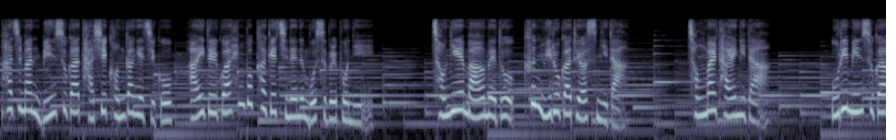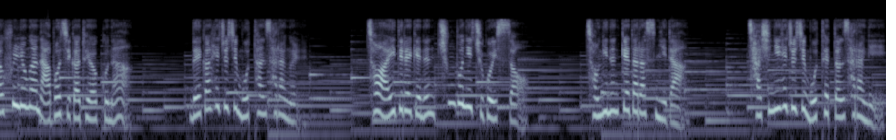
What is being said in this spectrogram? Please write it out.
하지만 민수가 다시 건강해지고 아이들과 행복하게 지내는 모습을 보니 정희의 마음에도 큰 위로가 되었습니다. 정말 다행이다. 우리 민수가 훌륭한 아버지가 되었구나. 내가 해주지 못한 사랑을 저 아이들에게는 충분히 주고 있어. 정희는 깨달았습니다. 자신이 해주지 못했던 사랑이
